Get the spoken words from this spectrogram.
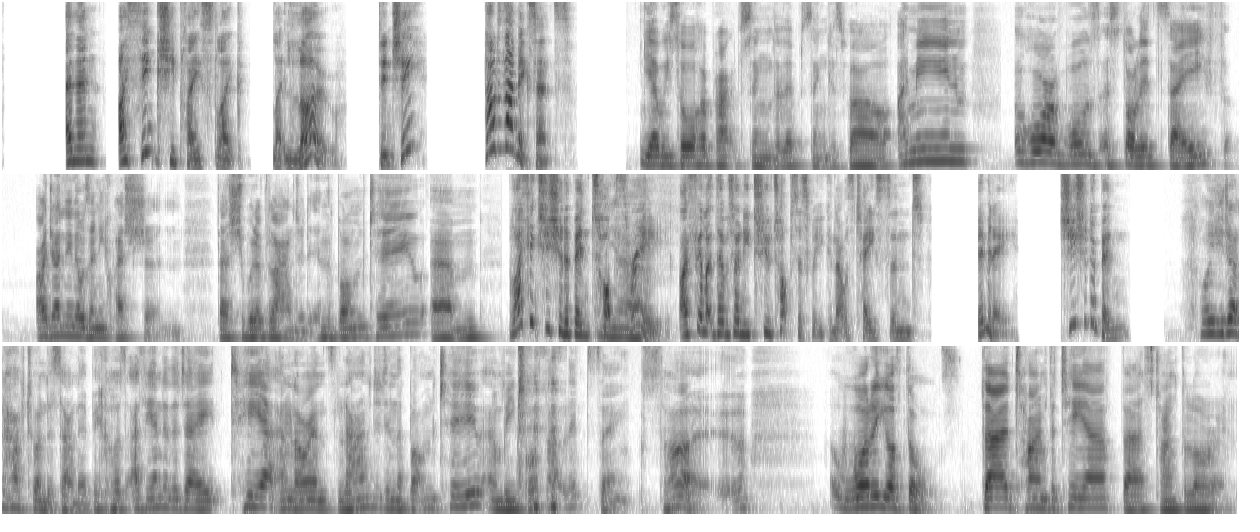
And then I think she placed like like low, didn't she? How did that make sense? Yeah, we saw her practicing the lip sync as well. I mean, A'Whora was a solid safe. I don't think there was any question that she would have landed in the bomb two. Um, Well, I think she should have been top Yeah. three. I feel like there was only two tops this week, and that was Tayce and Bimini. She should have been. well, you don't have to understand it because at the end of the day, Tia and Lawrence landed in the bottom two and we got that lip sync. So, what are your thoughts? Third time for Tia, first time for Lawrence.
